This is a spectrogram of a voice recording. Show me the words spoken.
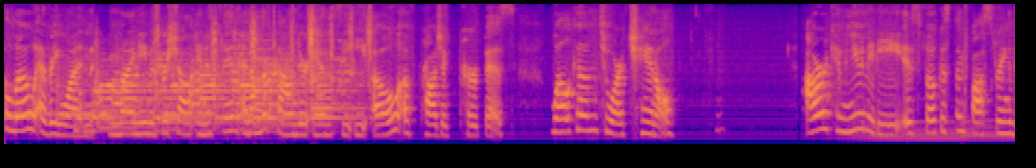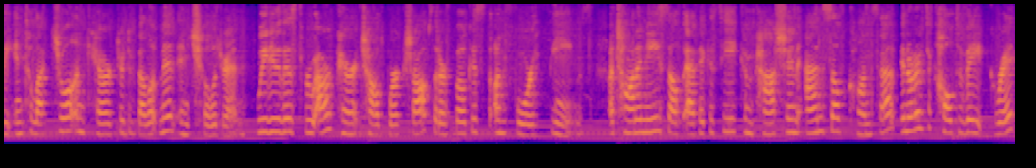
Hello, everyone. My name is Rochelle Innocent, and I'm the founder and CEO of Project Purpose. Welcome to our channel. Our community is focused on fostering the intellectual and character development in children. We do this through our parent child workshops that are focused on four themes autonomy, self efficacy, compassion, and self concept in order to cultivate grit,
